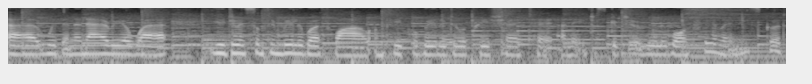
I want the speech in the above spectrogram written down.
uh, within an area where you're doing something really worthwhile and people really do appreciate it and it just gives you a really warm feeling. It's good.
